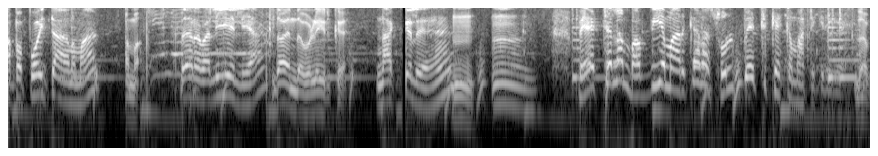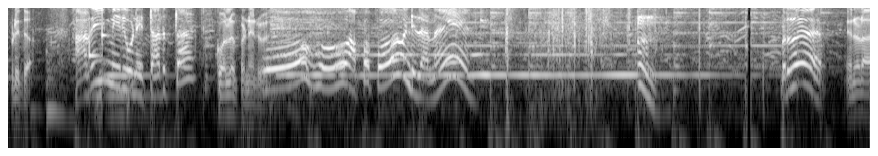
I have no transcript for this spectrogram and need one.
அப்ப போய்த்தான் ஆகணுமா? ஆமா. வேற வழியே இல்லையா? இதான் இந்த வழி இருக்கு. நக்கலு. பேச்செல்லாம் பவ்யமா இருக்கு ஆனா சொல் பேச்சு கேட்க மாட்டேங்கிறீங்க. இது அப்படிதான். அதையும் மீறி உன்னை தடுத்தா? கொலை பண்ணிடுவேன். ஓஹோ அப்ப போக வேண்டியதானே? பிரதர் என்னடா?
